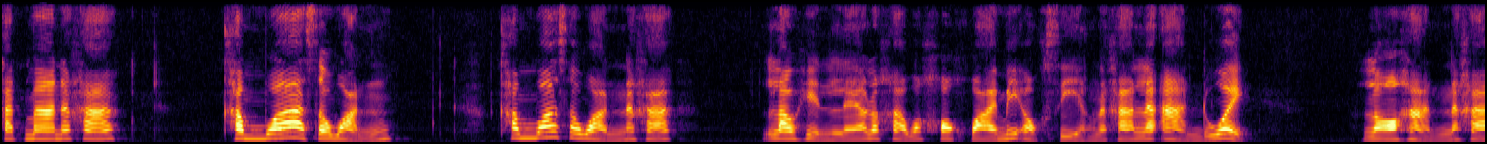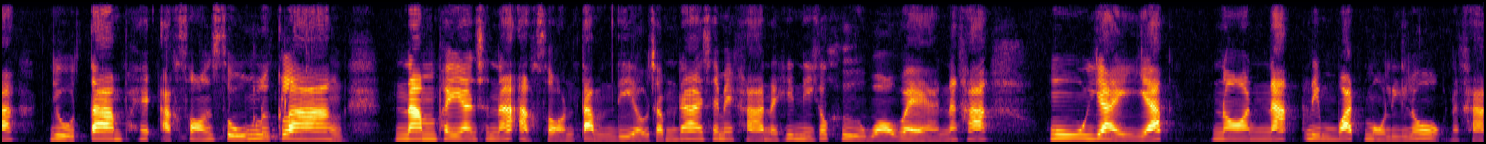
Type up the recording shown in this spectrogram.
ถัดมานะคะคำว่าสวรรค์คำว่าสวรรค์นะคะ เราเห็นแล้วละค่ะว่าคอควายไม่ออกเสียงนะคะ และอ่านด้วยลอหันนะคะ อยู่ตามอักษรสูงหรือกลางนำพยัญชนะอักษรต่ำเดี่ยวจำได้ใช่ไหมคะ ในที่นี้ก็คือวอแหวนนะคะ งูใหญ่ยักษ์นอนณริมวัดโมลิโลกนะคะ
